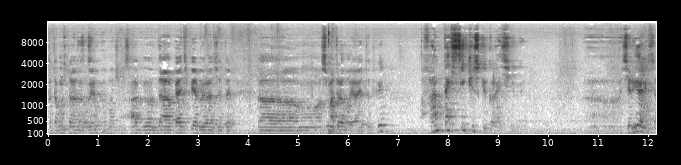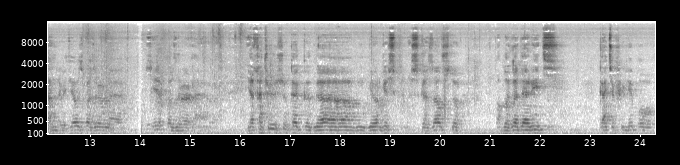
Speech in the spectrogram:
потому что а, ну, да, опять первый раз это э, смотрел я этот фильм. Фантастически красивый. Э, Сергей Александрович, я вас поздравляю. Всех поздравляю. Я хочу еще, как э, Георгий сказал, что поблагодарить Катю Филиппову.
